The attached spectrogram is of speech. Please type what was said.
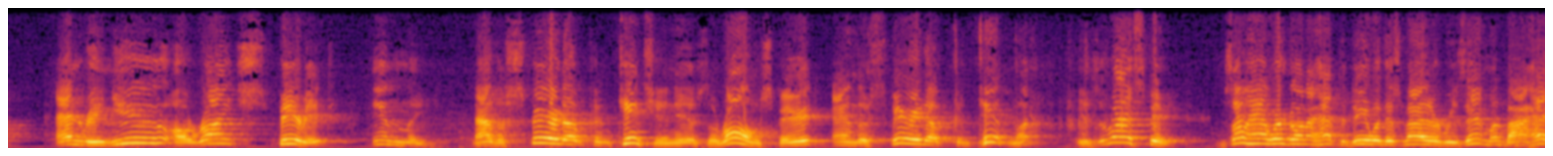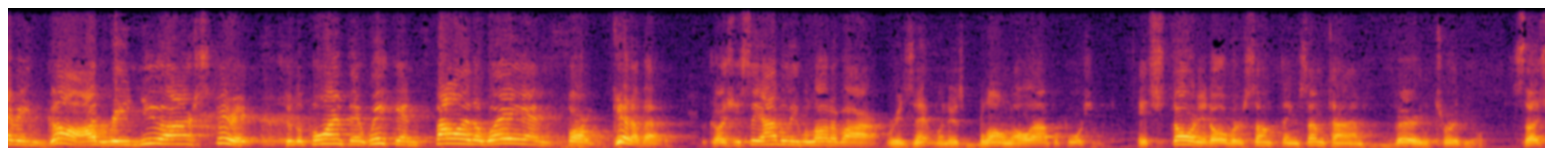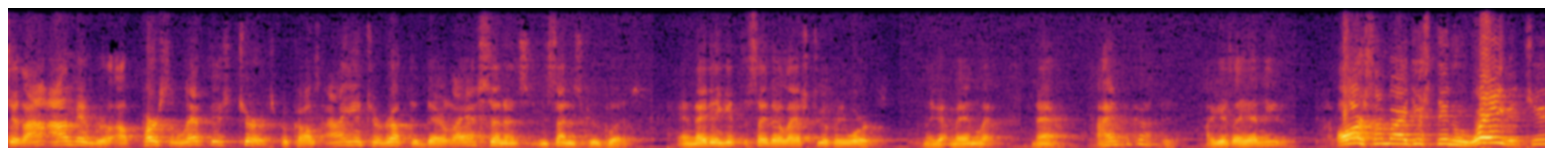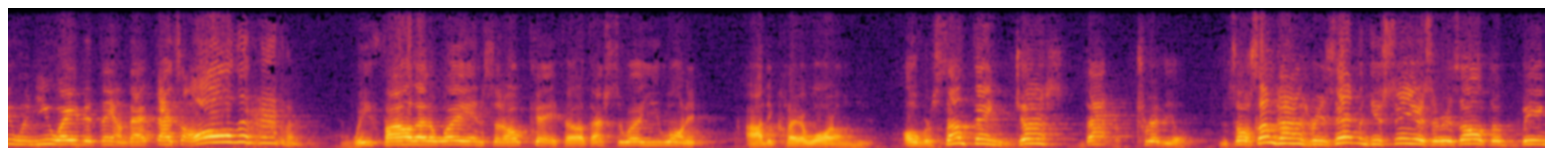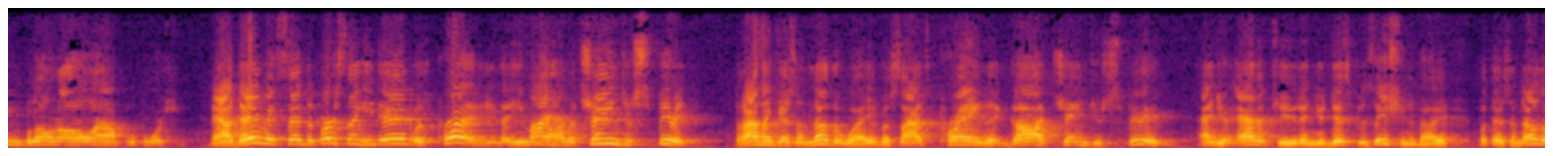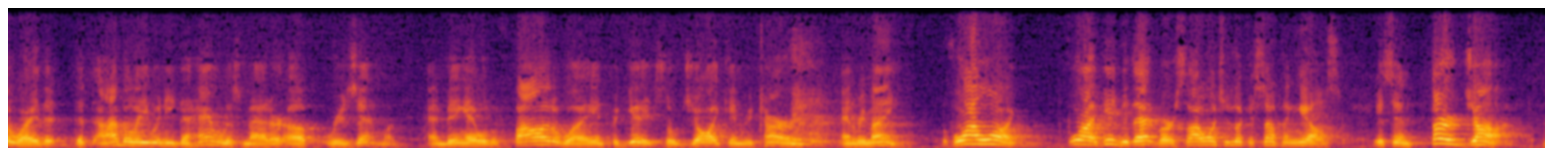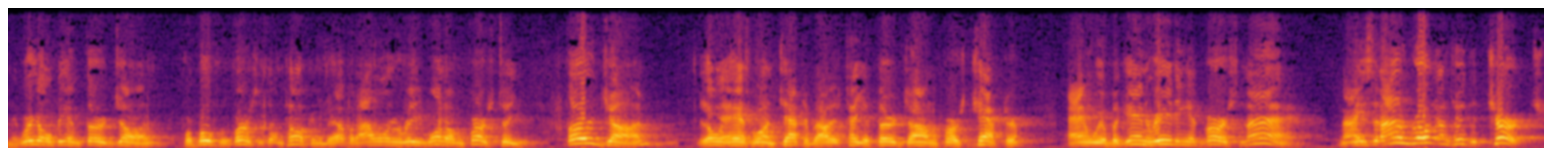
and renew a right spirit in me. Now, the spirit of contention is the wrong spirit, and the spirit of contentment is the right spirit. Somehow we're going to have to deal with this matter of resentment by having God renew our spirit to the point that we can follow it away and forget about it. Because you see, I believe a lot of our resentment is blown all out of proportion. It started over something sometimes very trivial, such as I, I remember a person left this church because I interrupted their last sentence in Sunday school class. And they didn't get to say their last two or three words. And they got mad and left. Now, I hadn't forgot that. I guess they hadn't either. or somebody just didn't wave at you when you waved at them. That, that's all that happened. And we filed that away and said, okay, fella, if that's the way you want it, I'll declare war on you. Over something just that trivial. And so sometimes resentment, you see, is a result of being blown all out of proportion. Now, David said the first thing he did was pray that he might have a change of spirit. But I think there's another way besides praying that God change your spirit and your attitude and your disposition about it. But there's another way that, that I believe we need to handle this matter of resentment and being able to file it away and forget it so joy can return and remain. Before I want, before I give you that verse, I want you to look at something else. It's in 3 John. We're going to be in 3 John for both the verses I'm talking about, but I want to read one of them first to you. Third John, it only has one chapter, but I'll just tell you Third John, the first chapter, and we'll begin reading at verse 9. Now he said, I wrote unto the church,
